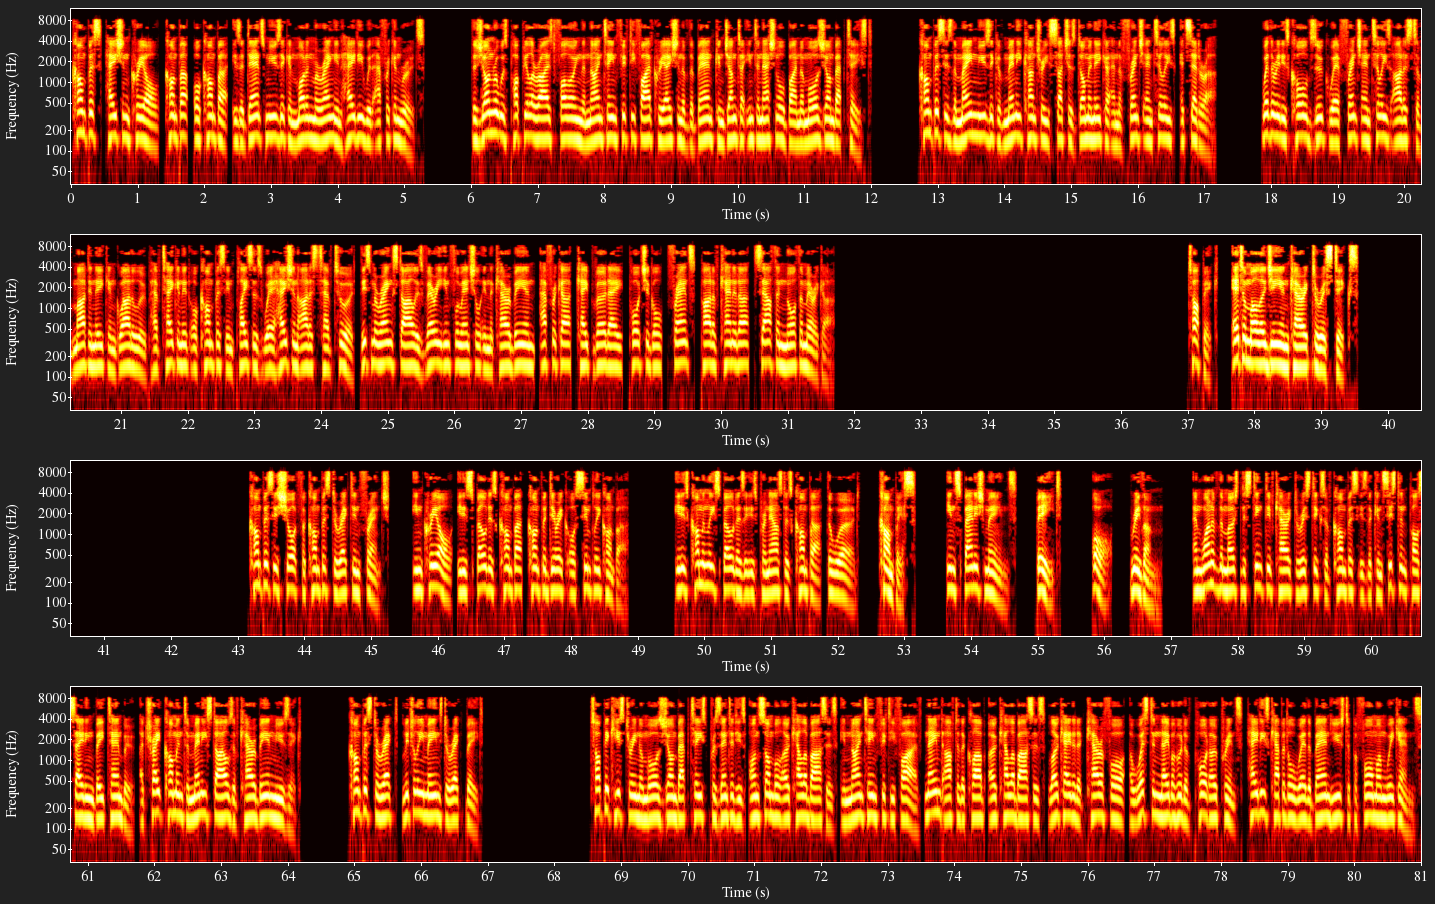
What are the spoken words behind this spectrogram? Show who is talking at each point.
Speaker 1: Compas Haitian Creole, compa, or compa, is a dance music and modern meringue in Haiti with African roots. The genre was popularized following the 1955 creation of the band Conjunto International by Nemours Jean-Baptiste. Compas is the main music of many countries such as Dominica and the French Antilles, etc. Whether it is called zouk where French Antilles artists of Martinique and Guadeloupe have taken it or compas in places where Haitian artists have toured, this meringue style is very influential in the Caribbean, Africa, Cape Verde, Portugal, France, part of Canada, South and North America. Etymology and characteristics Compass is short for Compas direct in French. In Creole, it is spelled as compa, compa or simply compa. It is commonly spelled as it is pronounced as compa. The word compás in Spanish means beat or rhythm, and one of the most distinctive characteristics of compas is the consistent pulsating beat tambu, a trait common to many styles of Caribbean music. Compas direct, literally means direct beat. Topic history Nemours Jean-Baptiste presented his Ensemble aux Callebasses in 1955 named after the club Aux Callebasses located at Carrefour, a western neighborhood of Port-au-Prince, Haiti's capital where the band used to perform on weekends.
